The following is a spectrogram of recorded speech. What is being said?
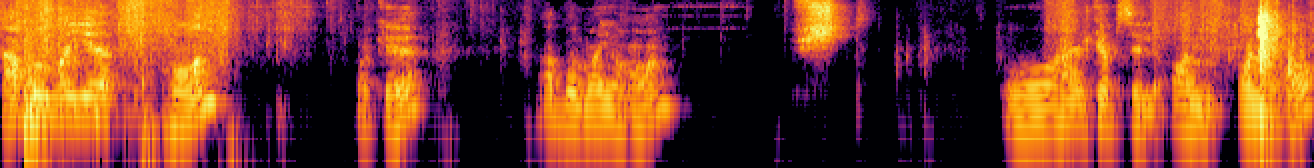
تعبوا المية هون. okay. عبوا المية هون. وهاي الكبسة اللي on on off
